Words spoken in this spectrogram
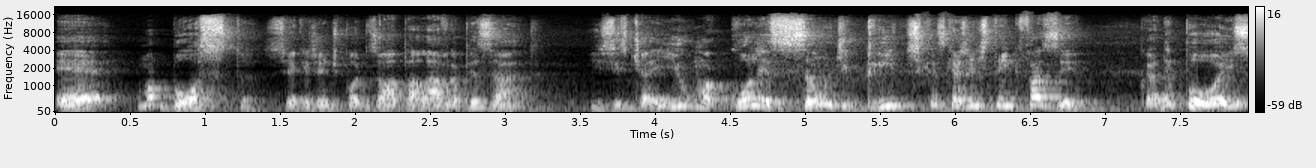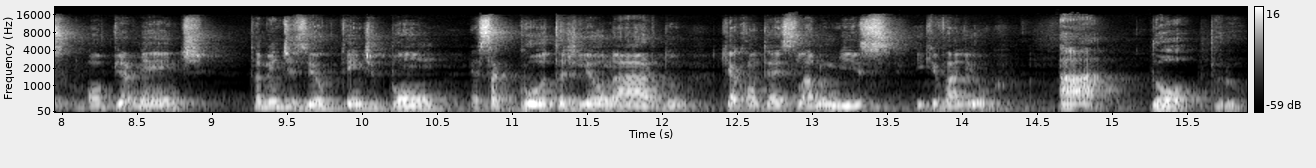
é uma bosta, se é que a gente pode usar uma palavra pesada. Existe aí uma coleção de críticas que a gente tem que fazer, para depois, obviamente, também dizer o que tem de bom essa gota de Leonardo que acontece lá no MIS e que vale ouro. Adoro.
